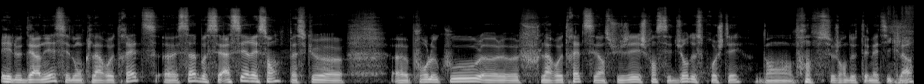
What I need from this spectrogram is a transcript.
Et le dernier, c'est donc la retraite. Euh, ça, bah, c'est assez récent parce que euh, pour le coup, euh, la retraite, c'est un sujet, je pense, c'est dur de se projeter dans, dans ce genre de thématique-là.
